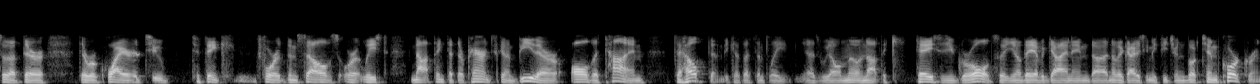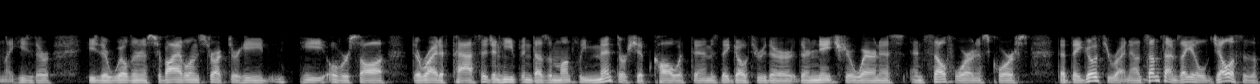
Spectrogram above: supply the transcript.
so that they're they're required to to think for themselves or at least not think that their parents are going to be there all the time to help them because that's simply, as we all know, not the case as you grow old. So you know they have a guy named uh, another guy who's going to be featured in the book, Tim Corcoran. Like he's their he's their wilderness survival instructor. He he oversaw the rite of passage, and he even does a monthly mentorship call with them as they go through their their nature awareness and self awareness course that they go through right now. And sometimes I get a little jealous as a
